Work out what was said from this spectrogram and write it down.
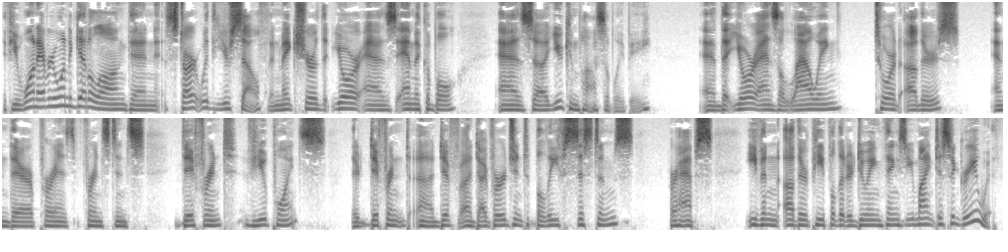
if you want everyone to get along, then start with yourself and make sure that you're as amicable as uh, you can possibly be, and that you're as allowing toward others and their, for, ins- for instance, different viewpoints, their different, uh, uh, divergent belief systems, perhaps even other people that are doing things you might disagree with.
